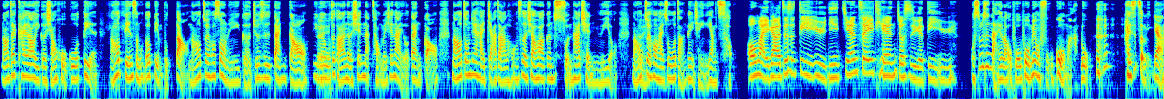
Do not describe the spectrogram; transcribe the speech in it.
然后再开到一个小火锅店，然后点什么都点不到，然后最后送你一个就是蛋糕，一个我最讨厌的鲜奶草莓鲜奶油蛋糕，然后中间还夹杂了黄色笑话跟损他前女友，然后最后还说我长得跟以前一样丑。Oh my god，这是地狱！你今天这一天就是一个地狱。我是不是哪一个老婆婆没有扶过马路，还是怎么样？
